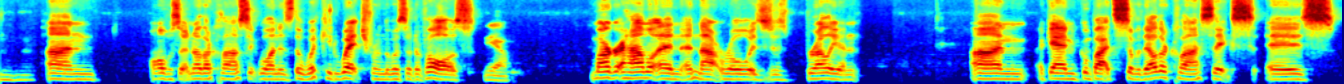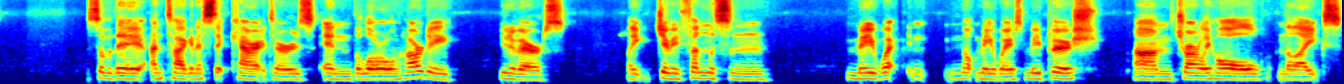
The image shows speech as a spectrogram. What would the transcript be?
Mm-hmm. And obviously, another classic one is the Wicked Witch from The Wizard of Oz. Yeah, Margaret Hamilton in that role is just brilliant. And again, going back to some of the other classics, is some of the antagonistic characters in the Laurel and Hardy universe. like Jimmy Finlayson, Mae West, not Mae West, Mae Busch, um, Charlie Hall, and the likes.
